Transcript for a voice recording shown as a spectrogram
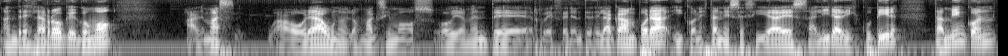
Andrés Larroque, como además ahora uno de los máximos, obviamente, referentes de la cámpora y con esta necesidad de salir a discutir también con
